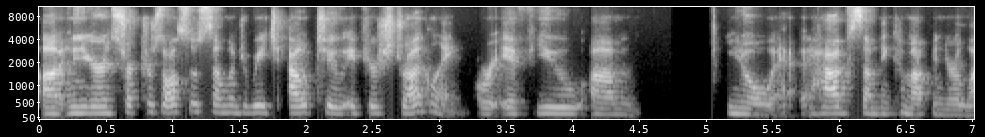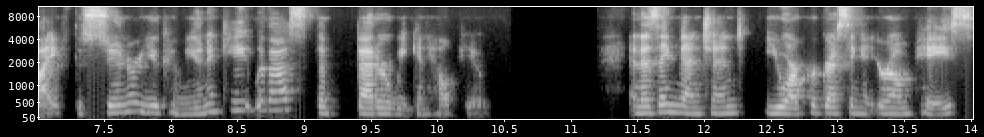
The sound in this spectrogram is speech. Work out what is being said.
Um, and your instructor is also someone to reach out to if you're struggling or if you, um, you know, have something come up in your life. The sooner you communicate with us, the better we can help you. And as I mentioned, you are progressing at your own pace.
